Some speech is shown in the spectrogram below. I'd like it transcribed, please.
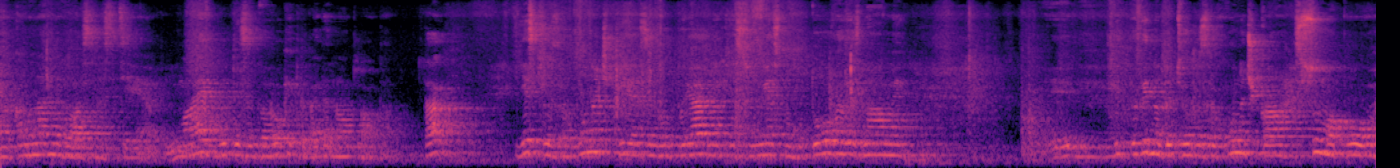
е, комунальної власності, має бути за два роки проведена оплата. Так? Є розрахуночки, землепорядники сумісно готовили з нами. Е, Відповідно до цього розрахуночка сума по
